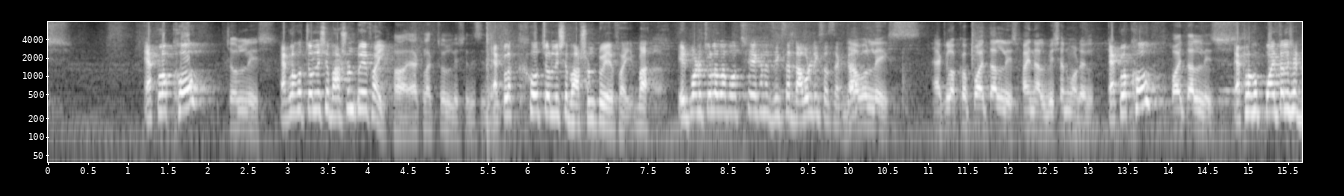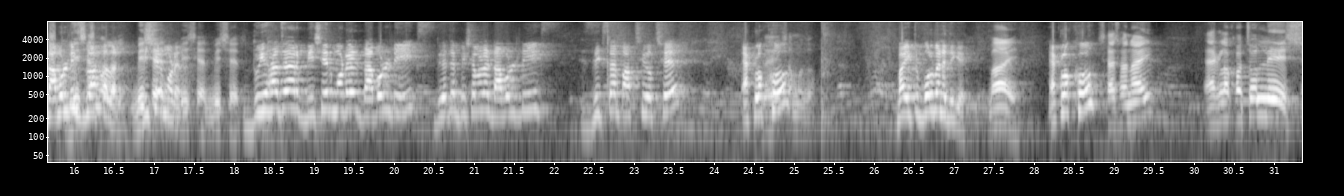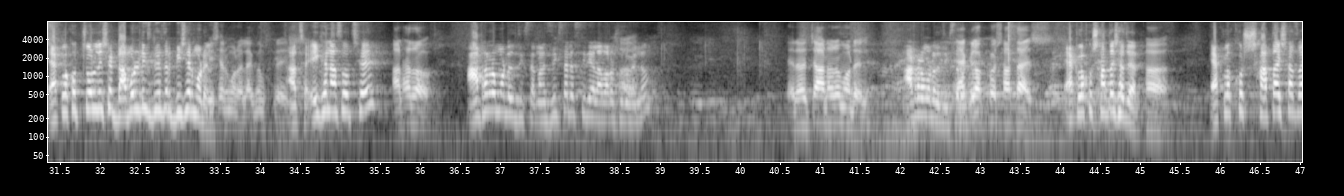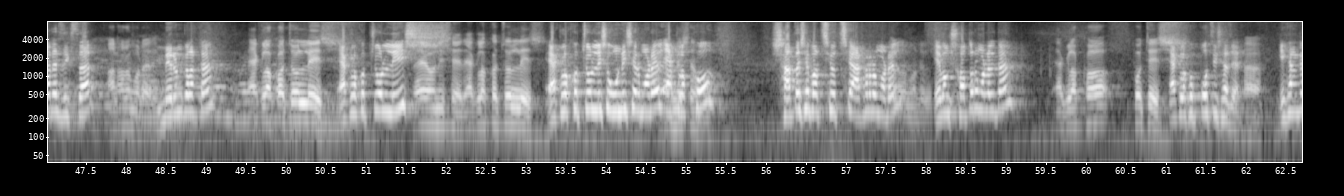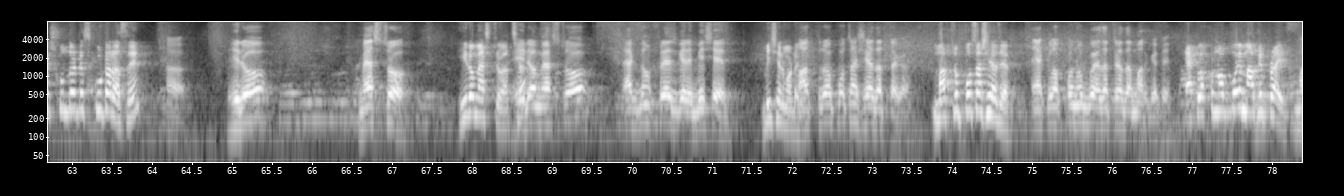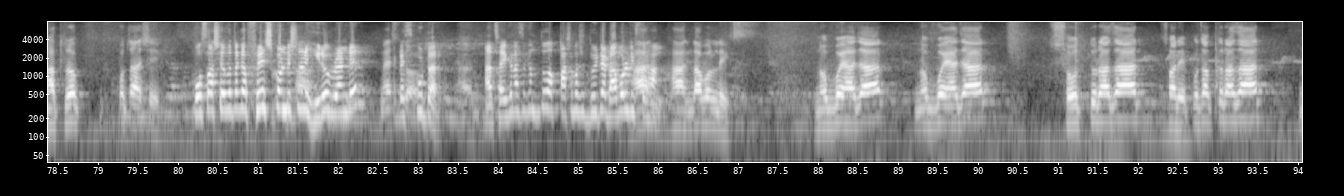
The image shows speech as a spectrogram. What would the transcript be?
এক লক্ষ চল্লিশ। এক লক্ষ চল্লিশে ভার্সন টু এফআই? হ্যাঁ এক লাখ চল্লিশে দিছি। এক লক্ষ চল্লিশে ভার্সন টু এফআই। বাহ এরপরে চলে যাব হচ্ছে এখানে জিক্সার ডাবল ডিক্স আছে একটা। ডাবল ডিস্ক এক লক্ষ পঁয়তাল্লিশ ফাইনাল বিশের মডেল এক লক্ষ? পঁয়তাল্লিশ। এক লক্ষ পঁয়তাল্লিশের ডাবল ডিক্স ব্ল্যাক কালার বিশের বিশের মডেল বিশের বিশের দুই হাজার বিশের মডেল ডাবল ডিক্স দুই হাজার বিশের মডেল ডাবল ডিক্স জিক্সার পাচ্ছি হচ্ছে এক লক্ষ। ভাই একটু বলবেন এদিকে। ভাই। এক লক্ষ। শেষ হয় নাই? এক লক্ষ চল্লিশ। এক লক্ষ চল্লিশের ডাবল দুই হাজার বিশের মডেল বিশের মডেল একদম ফ্রেশ আচ্ছা আছে হচ্ছে আঠারো। আঠারো মডেল জিক্সার মানে জিক্সারের সিরিয়াল আবারও শুরু হইল। এটা হচ্ছে আঠারো মডেল আঠারো মডেল জিক্সার এক লক্ষ সাতাশ। এক লক্ষ সাতাশ হাজার? হ্যাঁ। এক লক্ষ সাতাশ হাজারে জিক্সার আঠারো মডেল মেরুন কালারটা এক লক্ষ চল্লিশ। এক লক্ষ চল্লিশ। উনিশের এক লক্ষ চল্লিশ। এক লক্ষ চল্লিশে উনিশের মডেল এক লক্ষ সাতাশে পাচ্ছি হচ্ছে আঠারো মডেল। এবং সতেরো মডেলটা এক লক্ষ পঁচিশ। এক লক্ষ পঁচিশ হাজার। হ্যাঁ। এখানে একটা সুন্দর একটা স্কুটার আছে। হ্যাঁ। Hero Maestro. হিরো ম্যাস্ট্রো আচ্ছা। হিরো ম্যাস্ট্রো একদম ফ্রেশ গাড়ি বিশের। বিশের মডেল মাত্র পঁচাশি হাজার টাকা। মাত্র পঁচাশি হাজার। এক লক্ষ নব্বই হাজার টাকা দাম মার্কেটে। এক লক্ষ নব্বই মার্কেট প্রাইস মাত্র পঁচাশি। পঁচাশি হাজার টাকা ফ্রেশ কন্ডিশনের হিরো ব্র্যান্ডের একটা স্কুটার আচ্ছা এখানে আছে কিন্তু পাশাপাশি দুইটা ডাবল ডিস্কের হাং হ্যাঁ ডাবল ডিস্ক নব্বই হাজার নব্বই হাজার সত্তর হাজার সরি পঁচাত্তর হাজার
